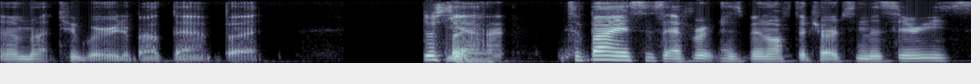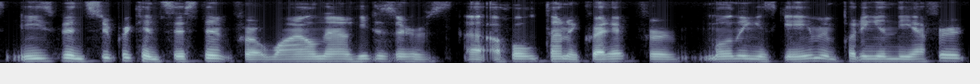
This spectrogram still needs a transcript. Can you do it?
I'm not too worried about that, but. just saying. Yeah. Tobias's effort has been off the charts in this series. He's been super consistent for a while now. He deserves a, a whole ton of credit for molding his game and putting in the effort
